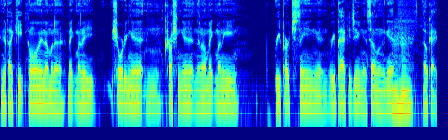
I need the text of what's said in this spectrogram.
And if I keep going, I'm going to make money shorting it and crushing it. And then I'll make money repurchasing and repackaging and selling it again. hmm Okay.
